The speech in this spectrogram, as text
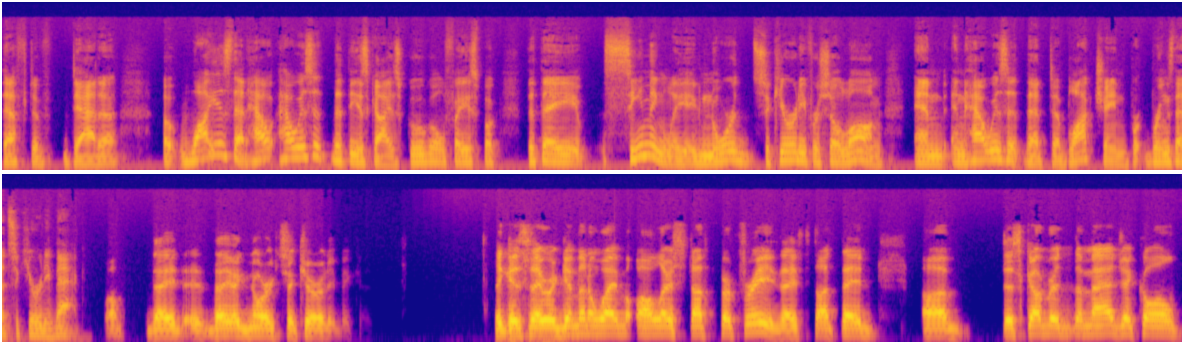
theft of data. Uh, why is that? How, how is it that these guys, Google, Facebook, that they seemingly ignored security for so long? And, and how is it that uh, blockchain br- brings that security back? Well, they, they ignored security because because they were giving away all their stuff for free. They thought they'd uh, discovered the magical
